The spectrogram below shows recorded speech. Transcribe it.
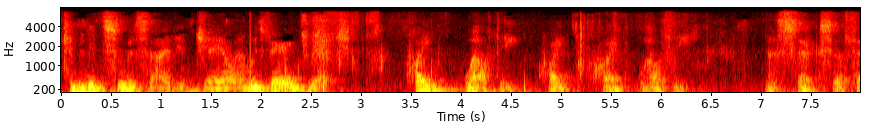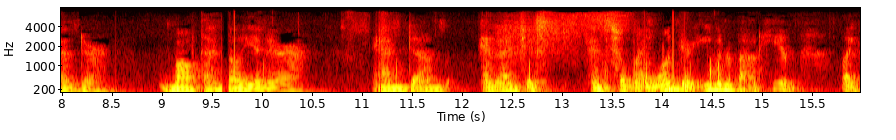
committed suicide in jail and was very rich quite wealthy, quite, quite wealthy, a sex offender, multimillionaire. And, um, and I just, and so my wonder even about him, like,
